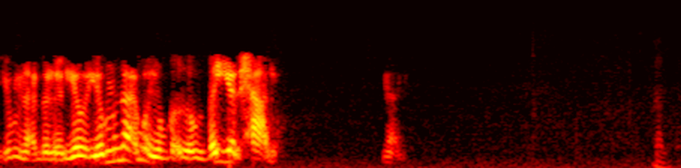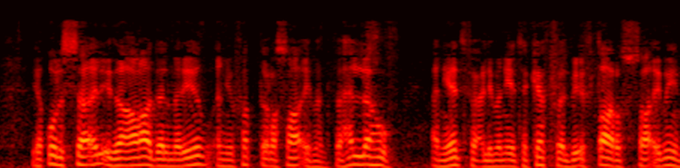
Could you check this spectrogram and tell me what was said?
يمنع يمنع ويبين حاله نعم. يقول السائل إذا أراد المريض أن يفطر صائما فهل له أن يدفع لمن يتكفل بإفطار الصائمين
